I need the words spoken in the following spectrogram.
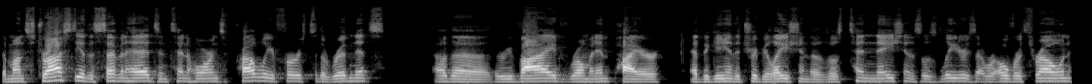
The monstrosity of the seven heads and ten horns probably refers to the remnants of the, the revived Roman Empire at the beginning of the tribulation, those, those ten nations, those leaders that were overthrown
